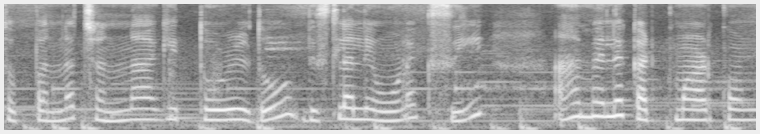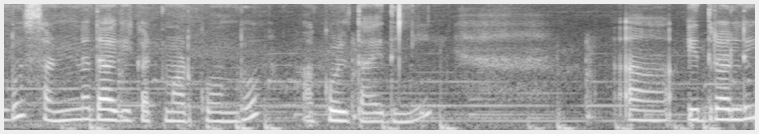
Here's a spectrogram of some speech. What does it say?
ಸೊಪ್ಪನ್ನು ಚೆನ್ನಾಗಿ ತೊಳೆದು ಬಿಸಿಲಲ್ಲಿ ಒಣಗಿಸಿ ಆಮೇಲೆ ಕಟ್ ಮಾಡಿಕೊಂಡು, ಸಣ್ಣದಾಗಿ ಕಟ್ ಮಾಡಿಕೊಂಡು ಹಾಕೊಳ್ತಾ ಇದ್ದೀನಿ. ಇದರಲ್ಲಿ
